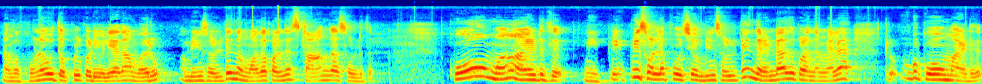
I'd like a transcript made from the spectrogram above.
நமக்கு உணவு தொப்புள் கொடி வழியாக தான் வரும் அப்படின்னு சொல்லிட்டு இந்த மொதல் குழந்தை ஸ்ட்ராங்காக சொல்லுது. கோவமாக ஆயிடுது. நீ இப்படி எப்படி சொல்ல போச்சு அப்படின்னு சொல்லிட்டு இந்த ரெண்டாவது குழந்தை மேலே ரொம்ப கோவமாகிடுது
